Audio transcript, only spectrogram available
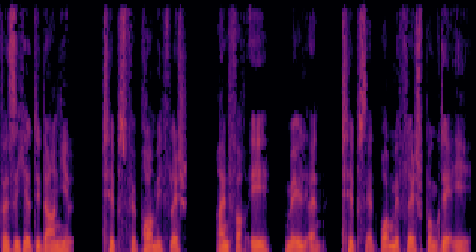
versicherte Daniel. Tipps für Promiflash? Einfach e, mail n, tipps at promiflash.de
